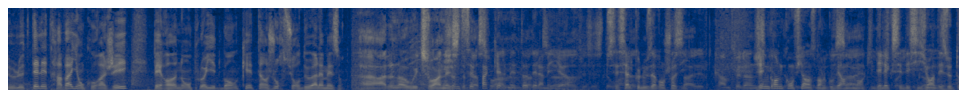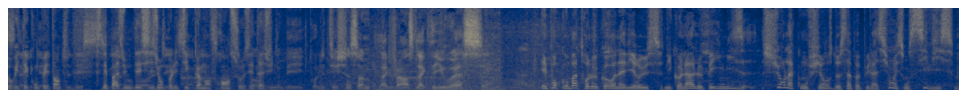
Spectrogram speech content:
eux. Le télétravail encouragé. Perron, employé de banque, est un jour sur deux à la maison. Je ne sais pas quelle méthode est la meilleure. C'est celle que nous avons choisie. J'ai une grande confiance dans le gouvernement qui délègue ses décisions à des autorités compétentes. Ce n'est pas une décision politique comme en France ou aux États-Unis. Et pour combattre le coronavirus, Nicolas, le pays mise sur la confiance de sa population et son civisme.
